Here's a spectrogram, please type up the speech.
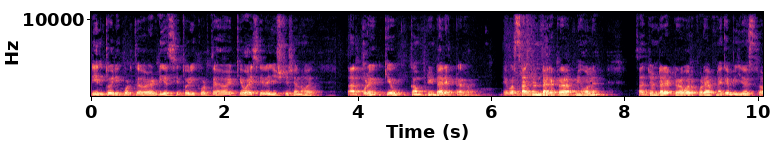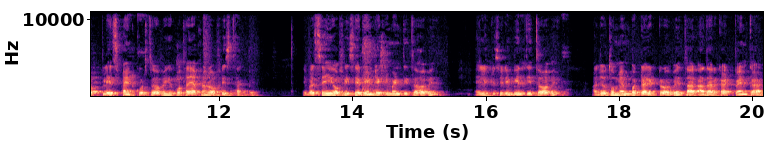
ডিন তৈরি করতে হয় ডিএসসি তৈরি করতে হয় কেওয়াইসি রেজিস্ট্রেশন হয়, তারপরে কেউ কোম্পানি ডাইরেক্টর হয়। এবার সাতজন ডাইরেক্টর আপনি হলেন, সাতজন ডাইরেক্টর হওয়ার পরে আপনাকে বিজনেস অফ প্লেস ফাইন্ড করতে হবে যে কোথায় আপনার অফিস থাকবে। এবার সেই অফিসে রেন্ট এগ্রিমেন্ট দিতে হবে ইলেকট্রিসিটি বিল দিতে হবে আর যত মেম্বার ডাইরেক্টর হবে, তার Aadhaar card PAN card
